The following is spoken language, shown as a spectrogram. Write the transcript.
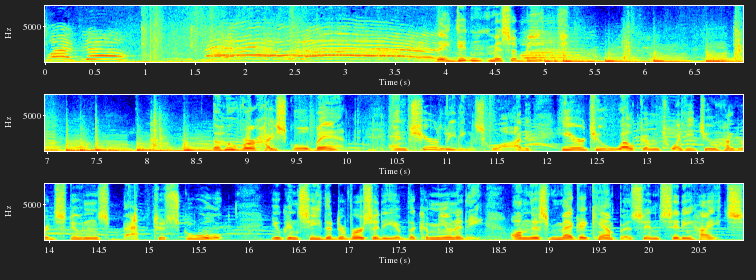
One, two. They didn't miss a beat. The Hoover High School Band and cheerleading squad here to welcome 2,200 students back to school. You can see the diversity of the community on this mega campus in City Heights,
